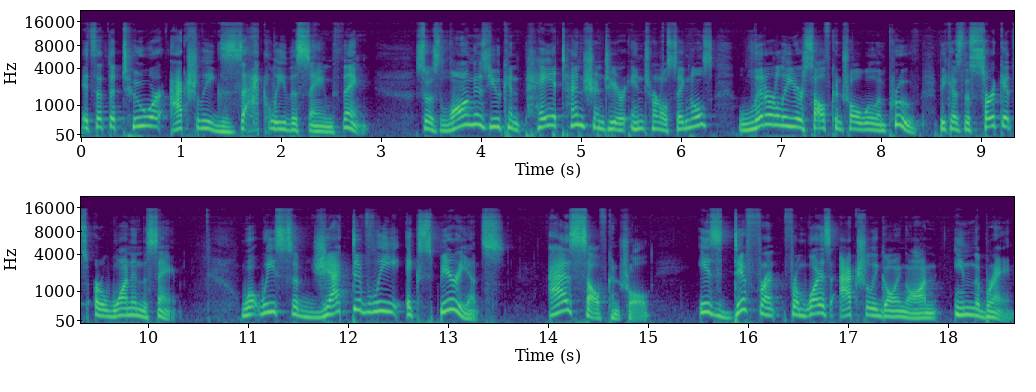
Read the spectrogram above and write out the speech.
it's that the two are actually exactly the same thing. So, as long as you can pay attention to your internal signals, literally your self control will improve because the circuits are one and the same. What we subjectively experience as self control is different from what is actually going on in the brain.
